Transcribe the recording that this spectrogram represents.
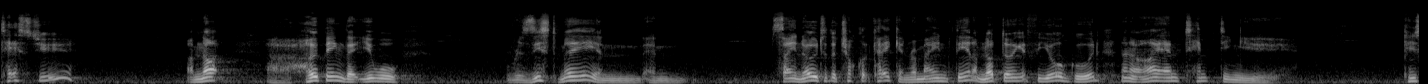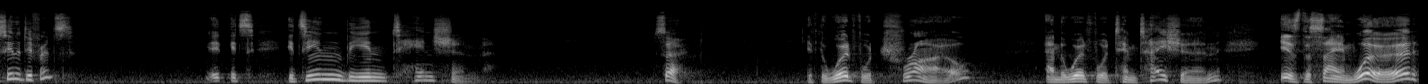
test you. I'm not uh, hoping that you will resist me and, and say no to the chocolate cake and remain thin. I'm not doing it for your good. No, no, I am tempting you. Can you see the difference? It, it's, it's in the intention. So, if the word for trial and the word for temptation is the same word,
